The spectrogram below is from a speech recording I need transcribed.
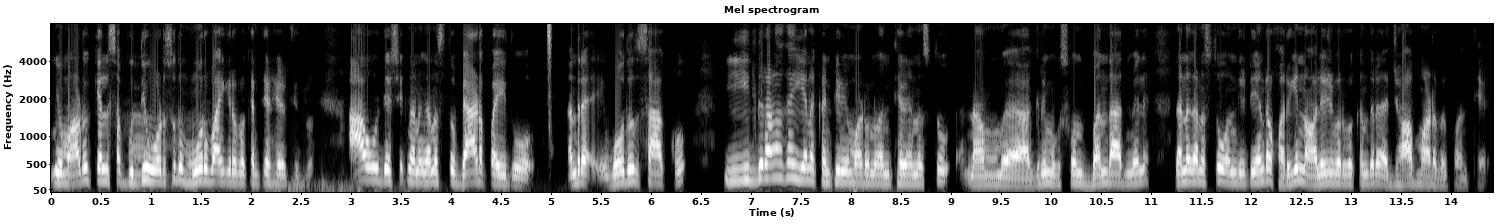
ನೀವು ಮಾಡೋ ಕೆಲಸ ಬುದ್ಧಿ. ಓಡಿಸೋದು ಮೂರ್ ಬಾಗಿರ್ಬೇಕು ಅಂತ ಹೇಳಿ ಹೇಳ್ತಿದ್ರು. ಆ ಉದ್ದೇಶಕ್ಕೆ ನನಗನಿಸ್ತು ಬ್ಯಾಡಪ್ಪ ಇದು. ಅಂದ್ರೆ ಓದೋದು ಸಾಕು. ಇದ್ರೊಳಗ ಏನ ಕಂಟಿನ್ಯೂ ಮಾಡೋಣ ಅಂತ ಹೇಳಿ ಅನಿಸ್ತು ನಮ್ಮ ಅಗ್ರಿ ಮುಗಿಸ್ಕೊಂಡ್ ಬಂದಾದ್ಮೇಲೆ ನನಗನಿಸ್ತು ಒಂದಿಟ್ಟು ಏನಾರ ಹೊರಗಿನ ನಾಲೆಜ್ ಬರ್ಬೇಕಂದ್ರೆ ಜಾಬ್ ಮಾಡಬೇಕು ಅಂತ ಹೇಳಿ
